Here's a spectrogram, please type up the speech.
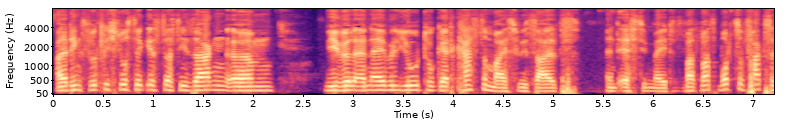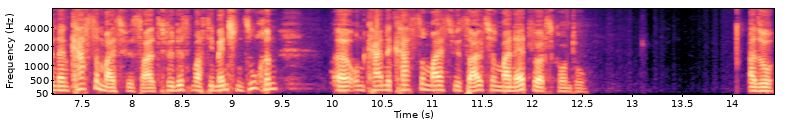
Allerdings wirklich lustig ist, dass die sagen, ähm, we will enable you to get customized results and estimated. Was, was, what the fuck sind denn customized results? Ich will wissen, was die Menschen suchen äh, und keine customized results für mein AdWords-Konto. Also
